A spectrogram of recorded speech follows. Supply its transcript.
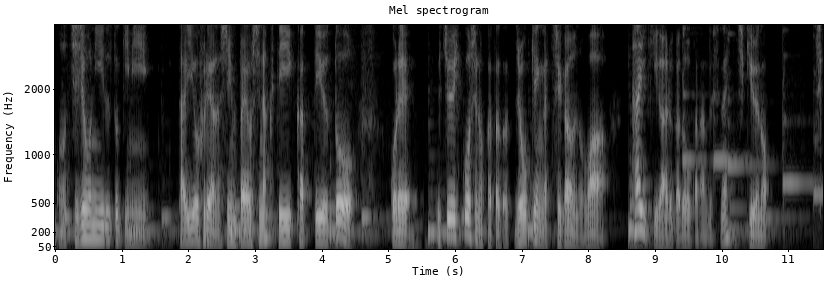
この地上にいる時に太陽フレアの心配をしなくていいかっていうと、これ、宇宙飛行士の方と条件が違うのは、大気があるかどうかなんですね、地球の。地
